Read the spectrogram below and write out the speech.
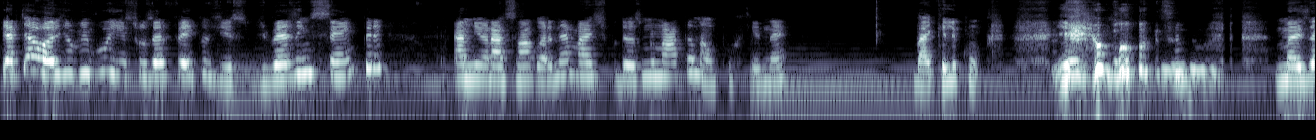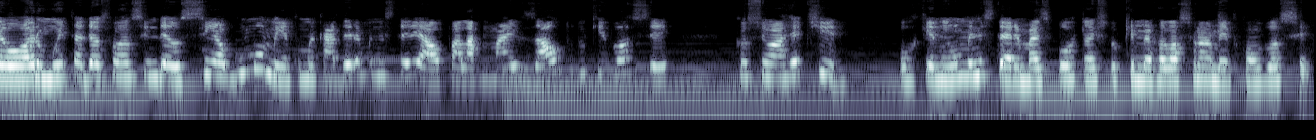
E até hoje eu vivo isso, os efeitos disso. De vez em sempre a minha oração agora não é mais tipo, Deus me mata, não, porque, né? Vai que ele cumpre. E aí eu morro. Mas eu oro muito a Deus falando assim, Deus, se em algum momento uma cadeira ministerial falar mais alto do que você, que o Senhor a retire. Porque nenhum ministério é mais importante do que meu relacionamento com você.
